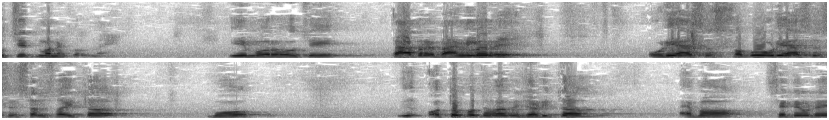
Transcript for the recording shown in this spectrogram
ଉଚିତ ମନେ କରୁନାହିଁ। ଇଏ ମୋର ହେଉଛି ତାପରେ ବାଙ୍ଗାଲୋରରେ ଓଡ଼ିଆ ସବୁ ଓଡ଼ିଆ ଆସୋସିଏସନ ସହିତ ମୁଁ ଓତପ୍ରୋତ ଭାବେ ଜଡ଼ିତ ଏବଂ ସେଠି ଗୋଟେ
